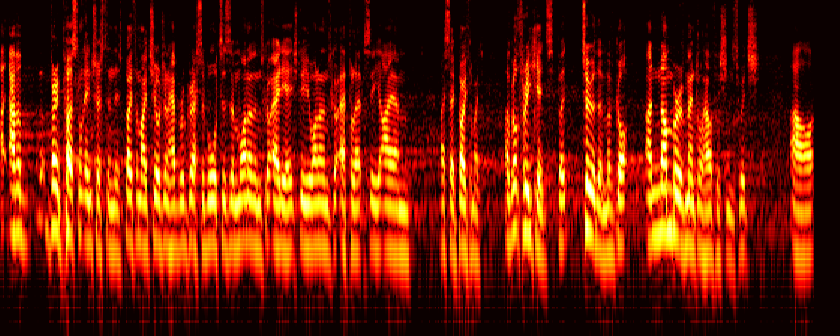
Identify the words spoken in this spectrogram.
I have a very personal interest in this. Both of my children have regressive autism. One of them's got ADHD. One of them's got epilepsy. I am, I say both of my, I've got three kids, but two of them have got a number of mental health issues, which are,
